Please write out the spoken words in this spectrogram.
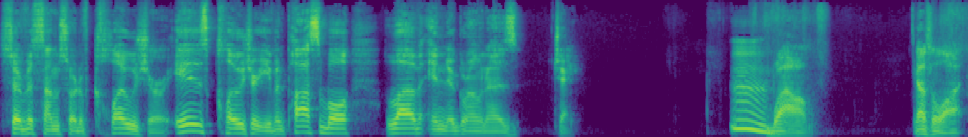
serve as some sort of closure. Is closure even possible? Love and Negronas, Jay. Mm. Wow. That's a lot.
